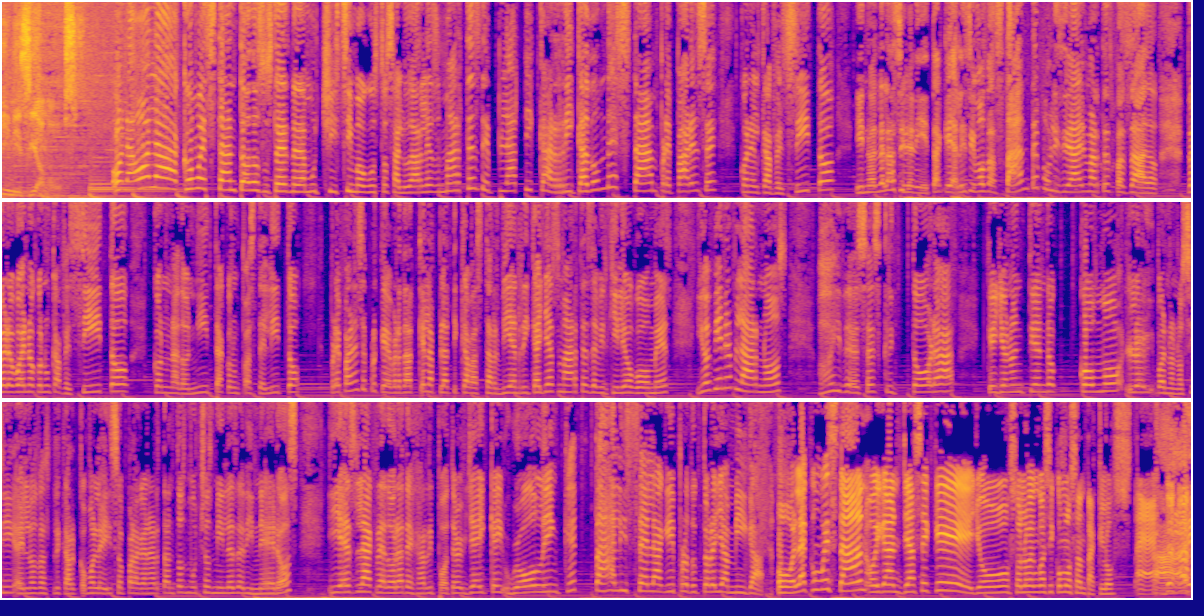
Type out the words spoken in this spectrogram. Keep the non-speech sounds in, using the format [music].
Iniciamos. Hola, hola, ¿cómo están todos ustedes? Me da muchísimo gusto saludarles. Martes de plática rica, ¿dónde están? Prepárense con el cafecito y no el de la sirenita, que ya le hicimos bastante publicidad el martes pasado. Pero bueno, con un cafecito, con una donita, con un pastelito. Prepárense porque de verdad que la plática va a estar bien rica. Ya es martes de Virgilio Gómez y hoy viene a hablarnos, ay, de esa escritora que yo no entiendo cómo, le, bueno, no, sí, él nos va a explicar cómo le hizo para ganar tantos, muchos miles de dineros. Y es la creadora de Harry Potter, J.K. Rowling. ¿Qué tal, Isela Gui, productora y amiga? Hola, ¿cómo están? Oigan, ya sé que yo solo vengo así como Santa Claus. [laughs] Ay,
